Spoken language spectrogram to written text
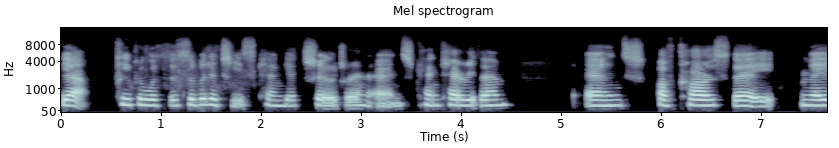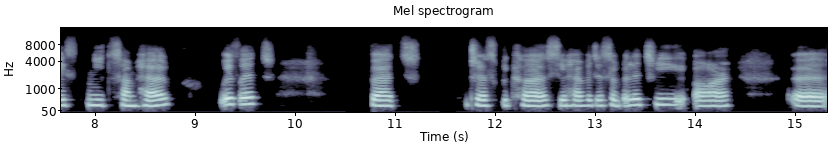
yeah people with disabilities can get children and can carry them and of course they may need some help with it but just because you have a disability or uh,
